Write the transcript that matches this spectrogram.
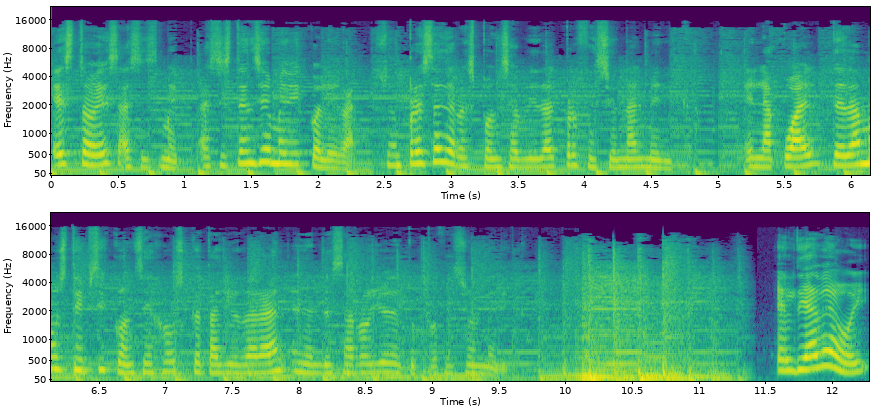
Esto es Asismed, Asistencia Médico Legal, su empresa de responsabilidad profesional médica, en la cual te damos tips y consejos que te ayudarán en el desarrollo de tu profesión médica. El día de hoy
